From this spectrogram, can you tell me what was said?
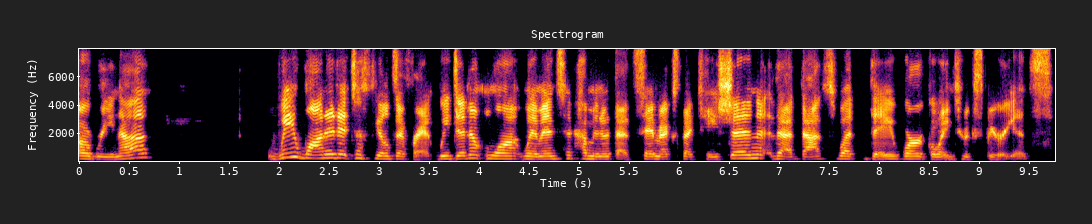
arena we wanted it to feel different. We didn't want women to come in with that same expectation that that's what they were going to experience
